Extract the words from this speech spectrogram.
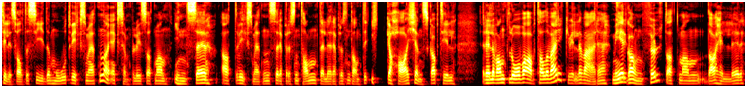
tillitsvalgtes side mot virksomheten. Eksempelvis at man innser at virksomhetens representant eller representanter ikke har kjennskap til relevant lov- og avtaleverk. Vil det være mer gagnfullt at man da heller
